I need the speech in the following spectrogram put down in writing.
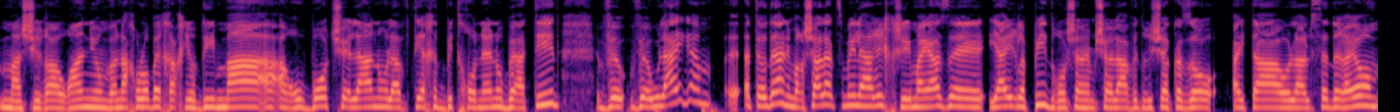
מעשירה אורניום ואנחנו לא בהכרח יודעים מה הערובות שלנו להבטיח את ביטחוננו בעתיד ו- ואולי גם, אה, אתה יודע, אני מרשה לעצמי להעריך שאם היה זה יאיר לפיד ראש הממשלה ודרישה כזו הייתה עולה על סדר היום,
